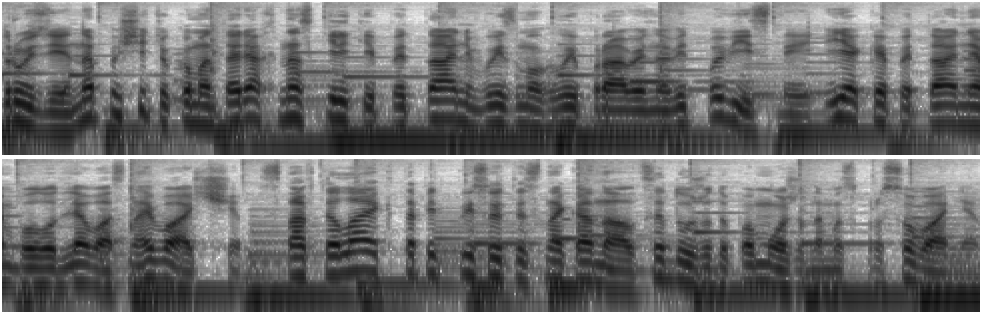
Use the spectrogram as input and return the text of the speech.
Друзі, напишіть у коментарях, наскільки питань ви змогли правильно відповісти, і яке питання було для вас найважчим. Ставте лайк та підписуйтесь на канал, це дуже допоможе нам із просуванням.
